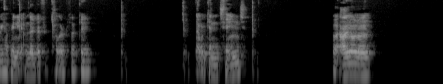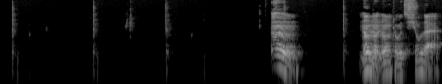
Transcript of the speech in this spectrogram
we have any other different colors, okay? That we can change? Well, I don't know. Mm. No, no, no, don't show that.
